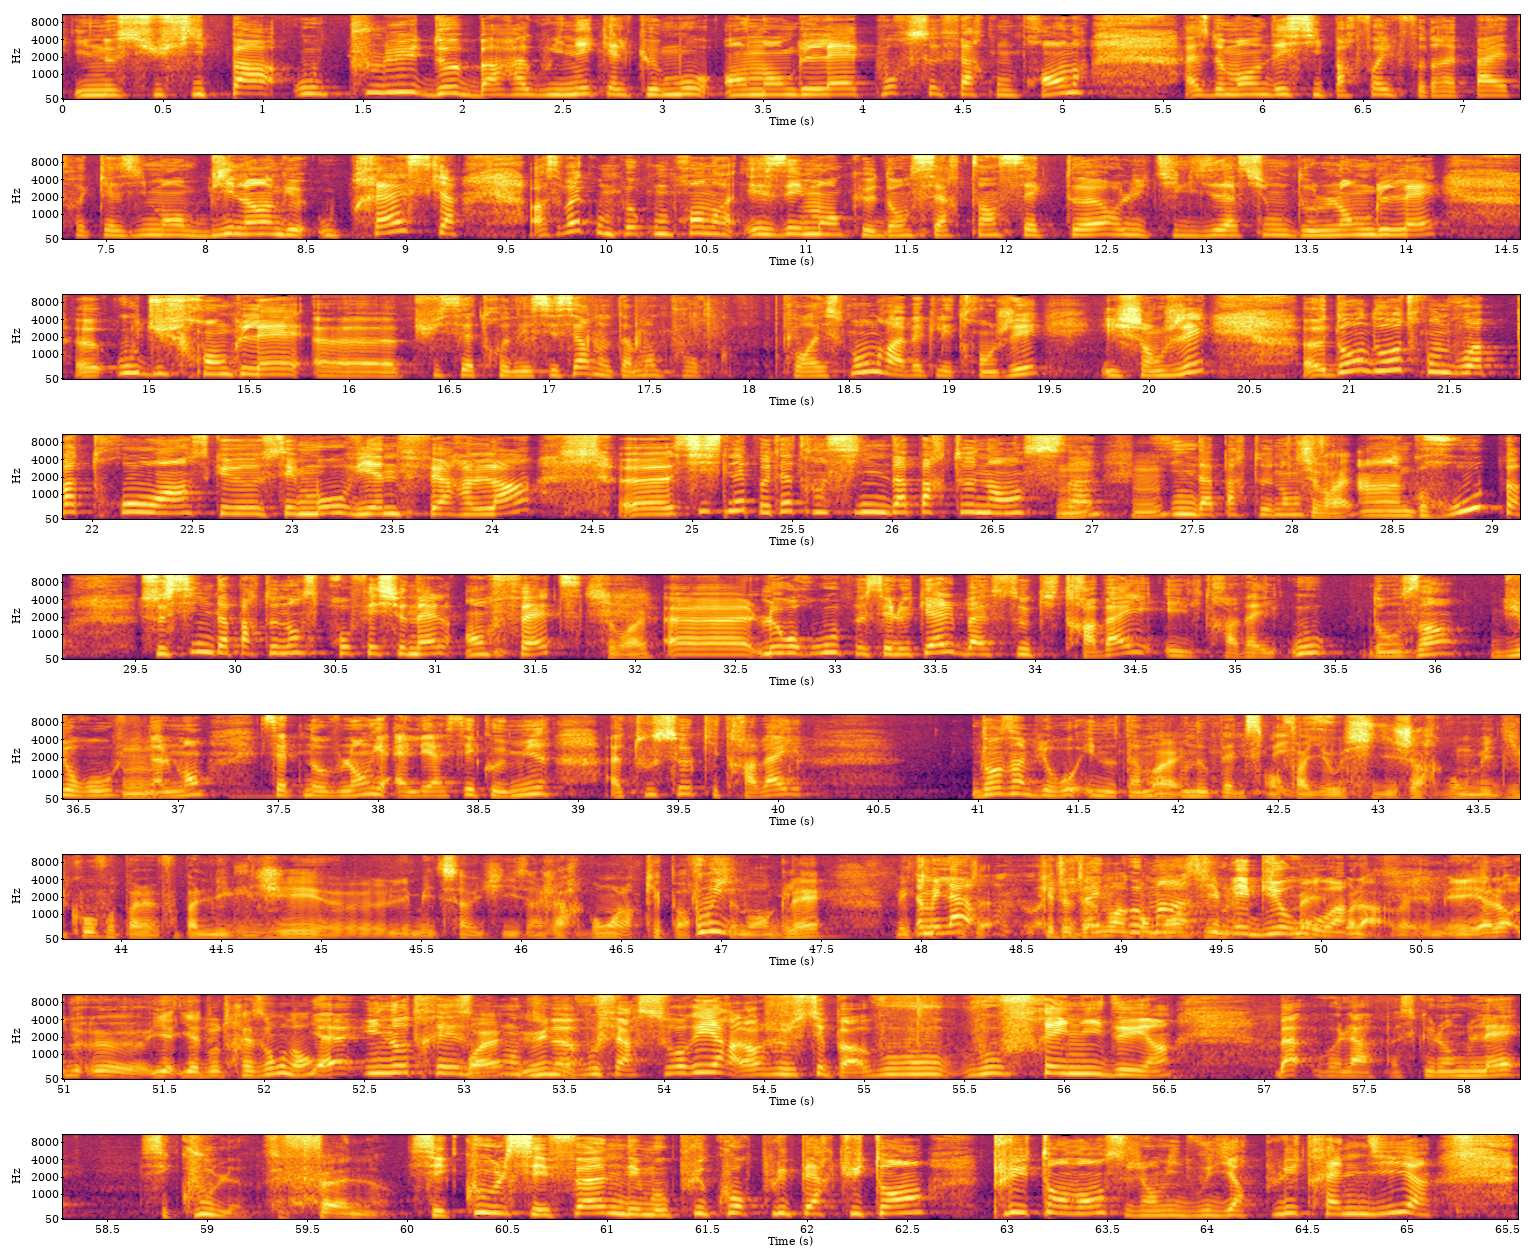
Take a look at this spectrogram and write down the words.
il ne suffit pas ou plus de baragouiner quelques mots en anglais pour se faire comprendre. À se demander si parfois il ne faudrait pas être quasiment bilingue ou presque. Alors c'est vrai qu'on peut comprendre aisément que dans certains secteurs, l'utilisation de l'anglais euh, ou du franglais euh, puisse être nécessaire, notamment pour correspondre avec l'étranger, échanger. Euh, dans d'autres, on ne voit pas trop hein, ce que ces mots viennent faire là, euh, si ce n'est peut-être un signe d'appartenance, Mmh, mmh. signe d'appartenance à un groupe. Ce signe d'appartenance professionnelle, en fait, vrai. euh, le groupe, c'est lequel? Bah, Ceux qui travaillent, et ils travaillent où? Dans un bureau, Mmh. finalement. Cette novlangue, elle est assez commune à tous ceux qui travaillent dans un bureau, et notamment Ouais. en open space. Enfin, il y a aussi des jargons médicaux, faut pas, faut pas le négliger. euh, les médecins utilisent un jargon, alors qui n'est pas Oui. forcément anglais, mais qui, mais est, là, tota- on- qui est il va totalement incompréhensible. les bureaux, Mais, hein. voilà, ouais, mais alors, euh, il y, a- d'autres raisons, non? Il y a une autre raison Ouais, qui une. va vous faire sourire. Alors, je ne sais pas, vous vous ferez une idée. Hein. Bah voilà, parce que l'anglais, c'est cool. C'est fun. C'est cool, c'est fun, des mots plus courts, plus percutants, plus tendance, j'ai envie de vous dire plus trendy,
